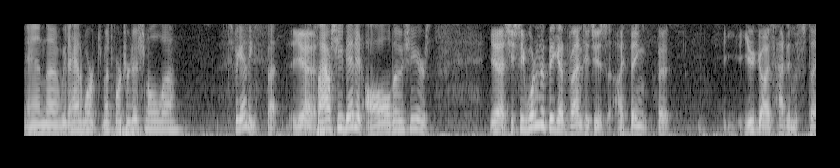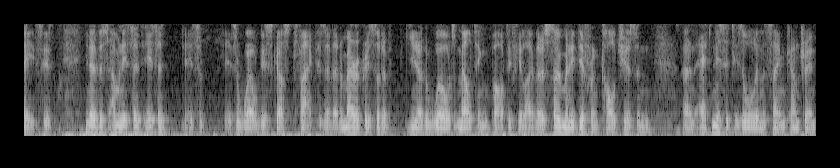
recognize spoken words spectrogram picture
and uh, we'd have had a more much more traditional uh, spaghetti. But Yes. that's how she did it all those years. Yes. You see, one of the big advantages I think that you guys had in the states is, you know, this. I mean, it's a it's a it's a it's a well discussed fact, isn't it? That America is sort of you know the world's melting pot, if you like. There are so many different cultures and and ethnicities all in the same country, and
